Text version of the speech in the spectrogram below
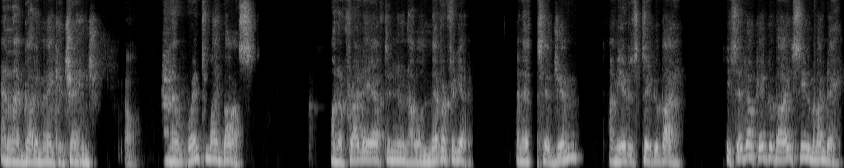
and I've got to make a change. Oh. And I went to my boss on a Friday afternoon. I will never forget. And I said, Jim, I'm here to say goodbye. He said, Okay, goodbye. See you Monday.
